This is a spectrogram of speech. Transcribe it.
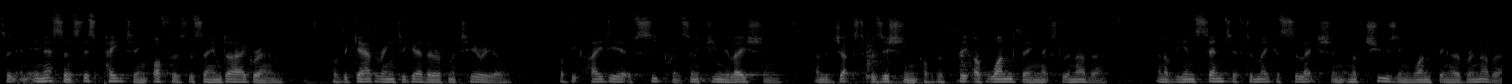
So, in, in essence, this painting offers the same diagram of the gathering together of material, of the idea of sequence and accumulation, and the juxtaposition of, the thi- of one thing next to another, and of the incentive to make a selection and of choosing one thing over another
